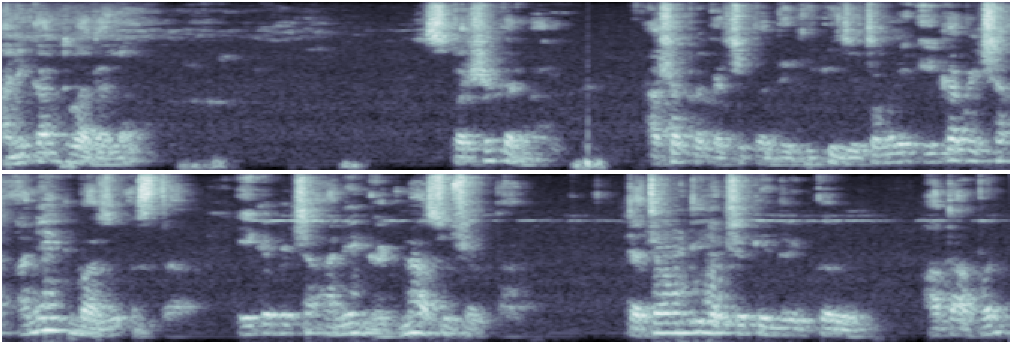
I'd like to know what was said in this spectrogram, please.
अनेकांतवादाला स्पर्श करणारी अशा प्रकारची पद्धती की ज्याच्यामध्ये एकापेक्षा अनेक बाजू असतात एकापेक्षा अनेक घटना असू शकतात. त्याच्यावरती लक्ष केंद्रित करून आता आपण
